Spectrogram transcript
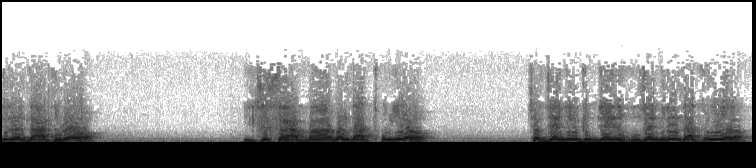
일을 다 들어. 일체 사람 마음을 다 통이여. 전생일, 금생일, 후생일을 다 통이여.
